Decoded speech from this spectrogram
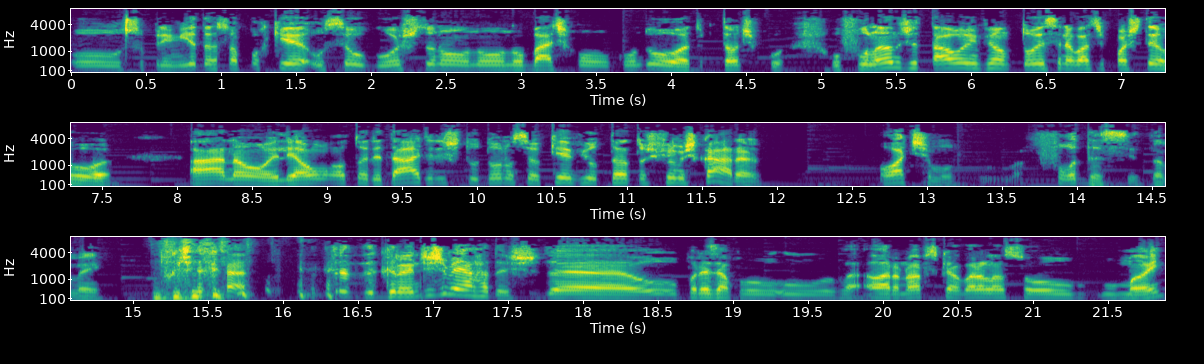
ou suprimida só porque o seu gosto não, não, não bate com, com o do outro. Então, tipo, o fulano de tal inventou esse negócio de pós-terror. Ah, não, ele é uma autoridade, ele estudou não sei o que, viu tantos filmes. Cara, ótimo. Foda-se também. Grandes merdas. É, o, por exemplo, o, o Aronofsky agora lançou o Mãe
